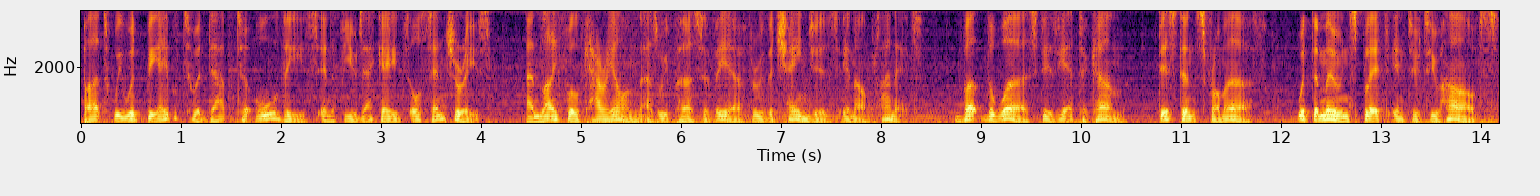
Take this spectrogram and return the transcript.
But we would be able to adapt to all these in a few decades or centuries, and life will carry on as we persevere through the changes in our planet. But the worst is yet to come distance from Earth. With the moon split into two halves,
